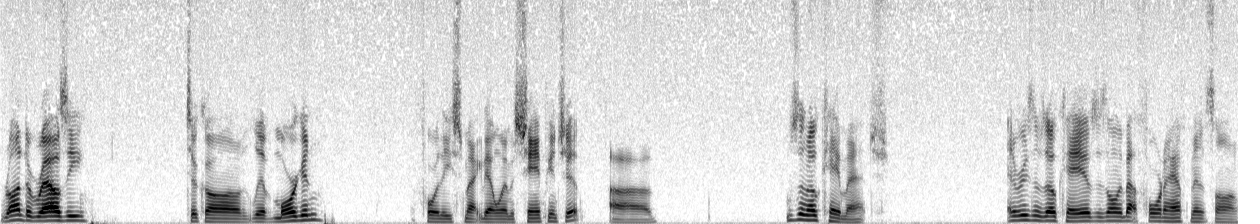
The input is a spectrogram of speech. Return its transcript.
Ronda Rousey took on Liv Morgan for the SmackDown Women's Championship. Uh, it was an okay match. And the reason it was okay is it was only about four and a half minutes long.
